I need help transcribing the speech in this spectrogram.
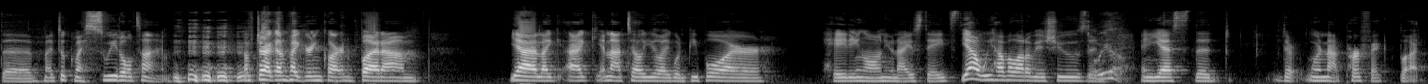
the I took my sweet old time after I got my green card. But um, yeah, like I cannot tell you like when people are hating on United States. Yeah, we have a lot of issues, and Oh, yeah. and yes, the, the we're not perfect, but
